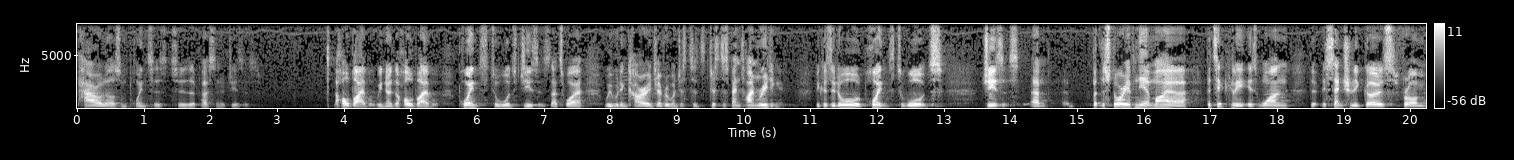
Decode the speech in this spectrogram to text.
parallels and pointers to the person of Jesus. The whole Bible, we know the whole Bible points towards Jesus. That's why we would encourage everyone just to, just to spend time reading it, because it all points towards Jesus. Um, but the story of Nehemiah, particularly, is one that essentially goes from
